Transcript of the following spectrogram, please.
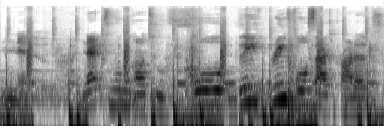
no. Next, moving on to full, three, three full-size products.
